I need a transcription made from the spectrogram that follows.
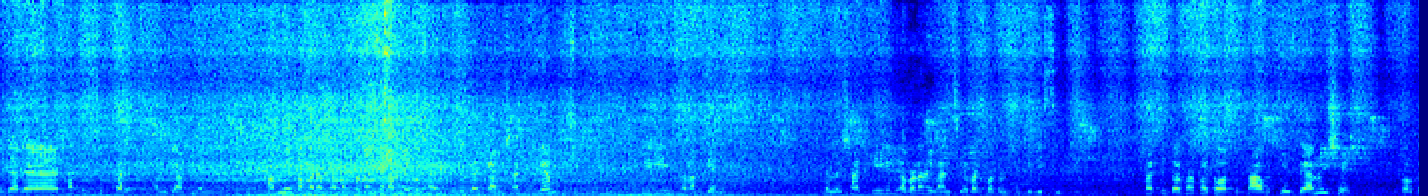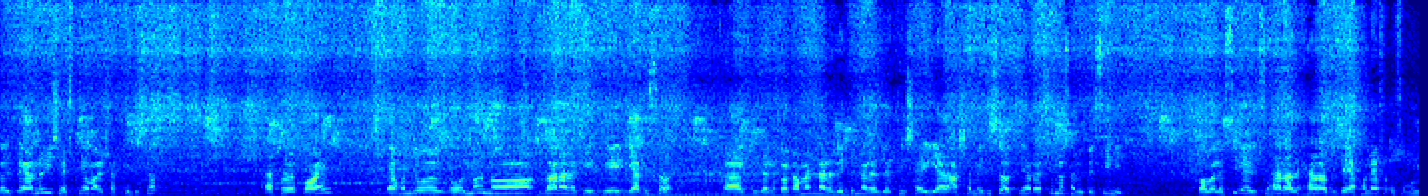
এটারে ঠিক করে, আমি কি আপনি আপনি তো আমার সমস্ত টাইকেন আপনি তুই আমি সাক্ষী দেন তুই থানাত গেলি তাহলে সাক্ষী এবার আমি মানছি এবার প্রথম সাক্ষী দিচ্ছি সাক্ষী দরকার কত কাম, কেস দেয়ানোই শেষ, তোর কেস দেয়ানোই শেষ, তুই আমার সাক্ষী দিছ। তারপরে কয় এখন যে অন্য অন্য যারা রেখে যে ইয়া দিছ কি জানি কয় কামাইলারে বেদিনারে যে তুই সেই ইয়ার আসামি দিছ তুই হারা চিনো। স্বামীকে চিনি কবলে হেরা হেরা যদি এখন ফোন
